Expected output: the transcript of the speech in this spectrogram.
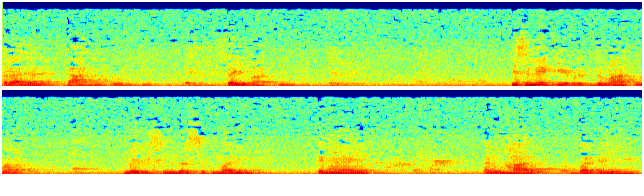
राजा ने टाल मटोल की। सही बात नहीं। इसलिए कि वृद्ध महात्मा मेरी सुंदर सुकुमारी कन्याएँ अनुहार बर रही हैं।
